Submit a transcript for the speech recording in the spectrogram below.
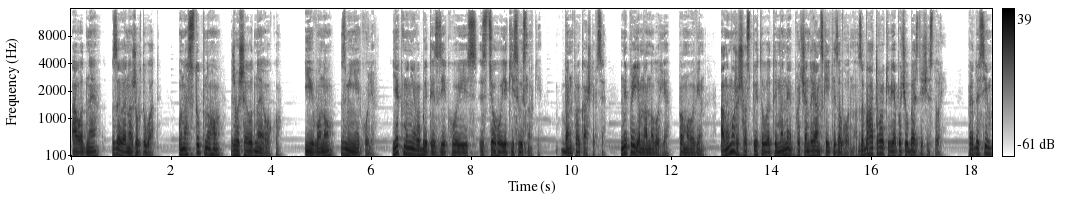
а одне зелено жовтувате. У наступного ж лише одне око, і воно змінює колір. Як мені робити з якоїсь з цього якісь висновки? Бен прокашлявся. Неприємна аналогія, промовив він. Але можеш розпитувати мене про Чандріан скільки завгодно. За багато років я почув безліч історій. Передусім,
